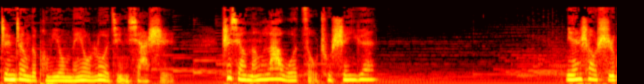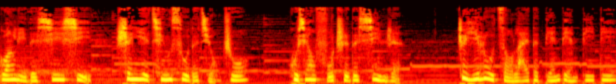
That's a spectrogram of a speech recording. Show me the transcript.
真正的朋友没有落井下石，只想能拉我走出深渊。年少时光里的嬉戏，深夜倾诉的酒桌，互相扶持的信任，这一路走来的点点滴滴，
